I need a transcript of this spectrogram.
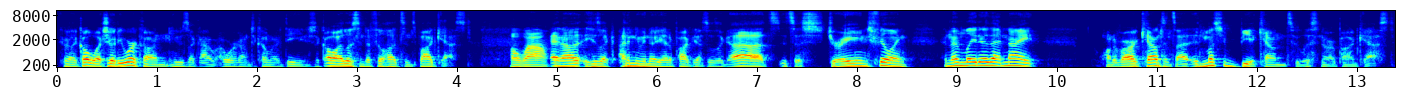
they're like, oh, what show do you work on? And he was like, I, I work on Tacoma FD. And he's like, oh, I listen to Phil Hudson's podcast. Oh wow! And I, he's like, I didn't even know you had a podcast. I was like, ah, it's it's a strange feeling. And then later that night, one of our accountants, it must be accountants who listen to our podcast.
